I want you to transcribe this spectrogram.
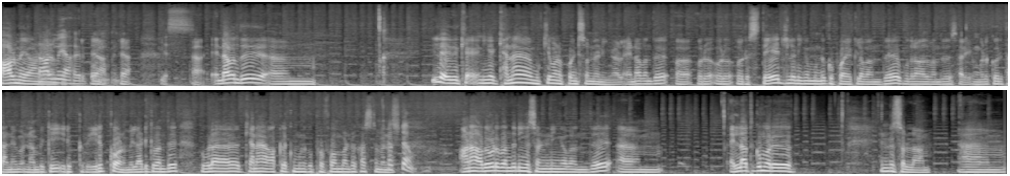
தாழ்மையான தாழ்மையாக yeah. எஸ் என்ன வந்து ஹம், இல்லை இது கெ நீங்கள் கென முக்கியமான பாயிண்ட் சொன்ன நீங்கள். ஏன்னா வந்து ஒரு ஒரு ஒரு ஸ்டேஜில் நீங்கள் முன்னுக்கு போய்க்கல வந்து முதலாவது வந்து சரி உங்களுக்கு ஒரு தனி நம்பிக்கை இருக்குது இருக்கணும். இல்லாட்டிக்கு வந்து இவ்வளோ கென ஆக்களுக்கு முன்னுக்கு பெர்ஃபார்ம் பண்ணுறது கஷ்டம் கஷ்டம். ஆனால் அதோடு வந்து நீங்கள் சொன்னீங்க வந்து ஹம், எல்லாத்துக்கும் ஒரு என்ன சொல்லலாம் ஹம்,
